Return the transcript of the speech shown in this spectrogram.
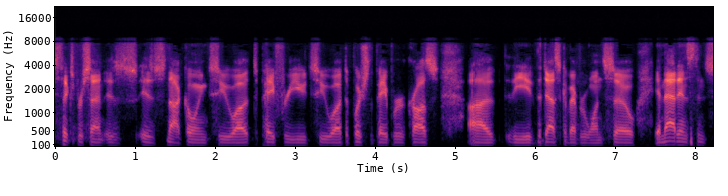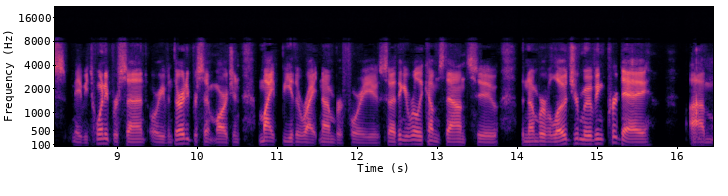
six percent is is not going to uh, to pay for you to uh, to push the paper across uh, the the desk of everyone. So in that instance, maybe 20 percent or even 30 percent margin might be the right number for you. So I think it really comes down to the number of loads you're moving per day, um,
